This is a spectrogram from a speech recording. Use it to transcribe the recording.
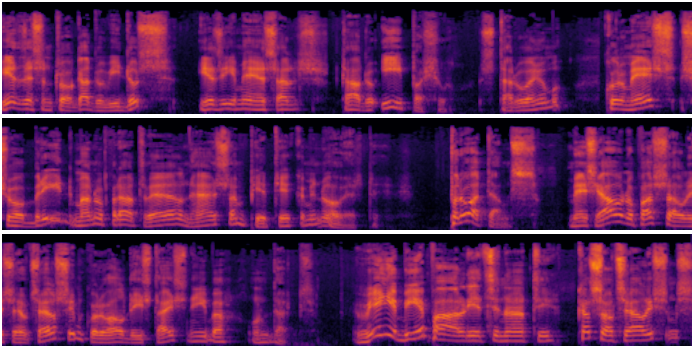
50. gadu vidus iezīmējas ar tādu īpašu starojumu, kuru mēs šobrīd, manuprāt, vēl neesam pietiekami novērtējuši. Protams, mēs jaunu pasauli sev celsim, kur valdīs taisnība un darbs. Viņi bija pārliecināti, ka sociālisms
